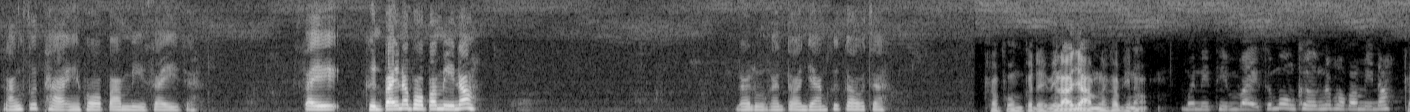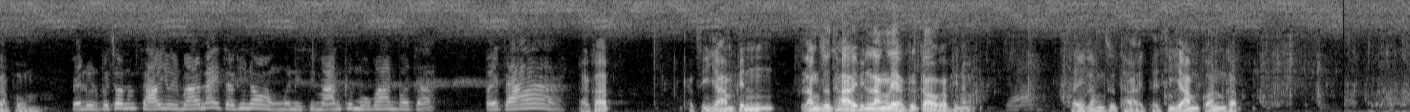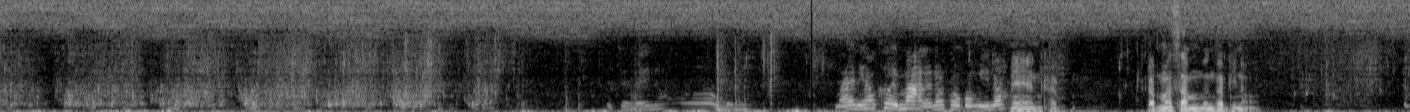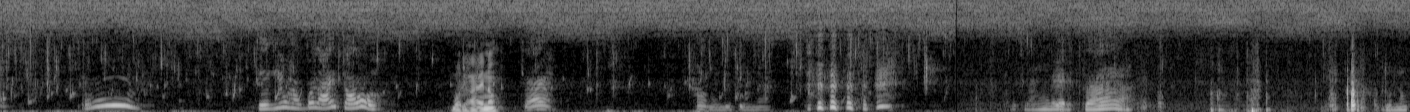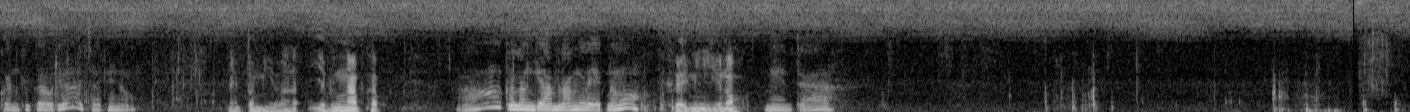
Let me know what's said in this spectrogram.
หลังสุดท้ายให้พ่อปลาหมีใส่จ้ะใส่ขึ้นไปเนาะพ่อปลาหมีเนาะแล้วหลุนกันตอนยามคือเก่าจ้ะครับผมก็ได้เวลาย่ำแล้วครับพี่น้องมื้อนี้ทีมไว้ชั่วโมงครึ่งนะพ่อปลาหมีเนาะครับผมไปหลุนไปชมน้ำสาวอยู่บ้านในจ้ะพี่น้องมื้อนี้สิมานคือหมู่บ้านบ่จ้ะไปจ้านะครับ ก็สีย่ำเป็นหลังสุดท้ายเป็นหลังแรกคือเก่าครับพี่น้องจ้าใส่หลังสุดท้าย แต่สีย่ำก่อนครับไปเจอไหนเนาะมื้อนี้ไม้นี้เขาเคยมาแล้วเนาะพ่อปลาหมีเนาะแมนครับ กลับมาซ้ำเบิ่งครับพี่น้องอือถืออยู่หักบ่หลายโตบ่หลายเนาะจ้าเข้าหนูไม่ถึงนะ หลังแรกจ้าดูน้ำกันคือเก่าเด้อจ้าพี่น้องแม่ต้องมีว่าอย่าเพิ่งนับครับอ๋อกำลังยามหลังแหลกเนาะเคยมีอยู่เนาะแมนจ้า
